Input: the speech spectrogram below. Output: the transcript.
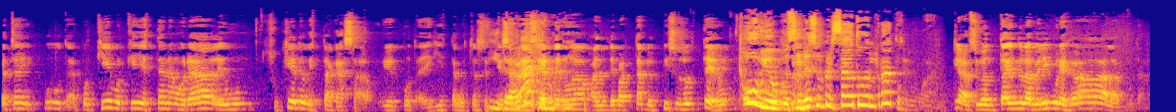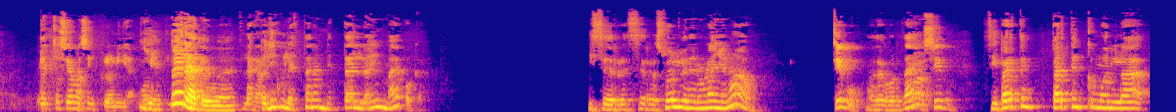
¿Cachai? Puta, ¿por qué? Porque ella está enamorada de un sujeto que está casado. Y, puta, y aquí esta cuestión se empieza a trabaja, parecer de ¿no? nuevo al departamento del piso soltero. Obvio, pues sin eso pensaba todo el rato. Claro, si viendo la película es, ah, la puta. Esto se llama sincronía. Y espérate, weón, las Claro. películas están ambientadas en la misma época. Y se, re- se resuelven en un año nuevo, Sí, po. ¿no te acordás? Ah, sí, po. Si parten, parten como en la.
